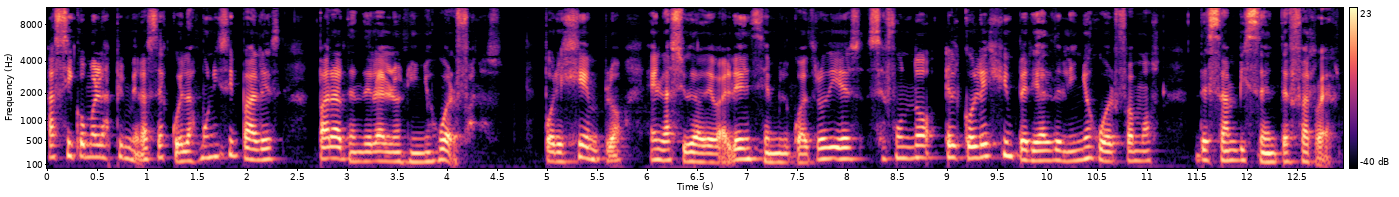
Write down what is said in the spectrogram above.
así como las primeras escuelas municipales para atender a los niños huérfanos. Por ejemplo, en la ciudad de Valencia en 1410 se fundó el Colegio Imperial de Niños Huérfanos de San Vicente Ferrer.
